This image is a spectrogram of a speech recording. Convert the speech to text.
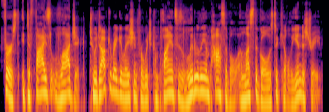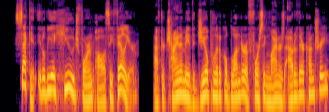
First, it defies logic to adopt a regulation for which compliance is literally impossible unless the goal is to kill the industry. Second, it'll be a huge foreign policy failure. After China made the geopolitical blunder of forcing miners out of their country,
